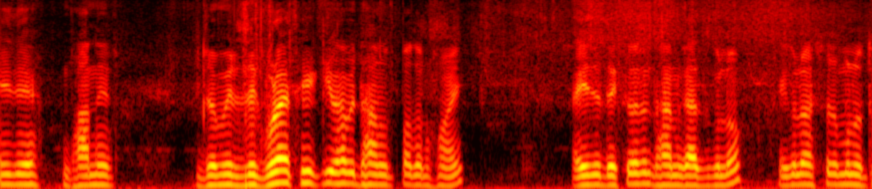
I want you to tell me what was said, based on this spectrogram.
এই যে ধানের জমির যে গোড়ায় থেকে কীভাবে ধান উৎপাদন হয়। এই যে দেখতে পাচ্ছেন ধান গাছগুলো, এগুলো আসলে মূলত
